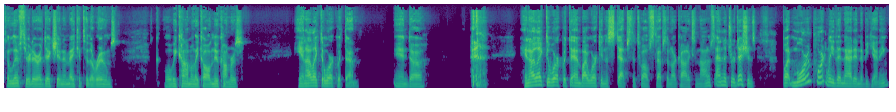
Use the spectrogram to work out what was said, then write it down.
to live through their addiction and make it to the rooms, what we commonly call newcomers. And I like to work with them, and uh, And I like to work with them by working the steps, the 12 steps of Narcotics Anonymous and the traditions. But more importantly than that, in the beginning,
